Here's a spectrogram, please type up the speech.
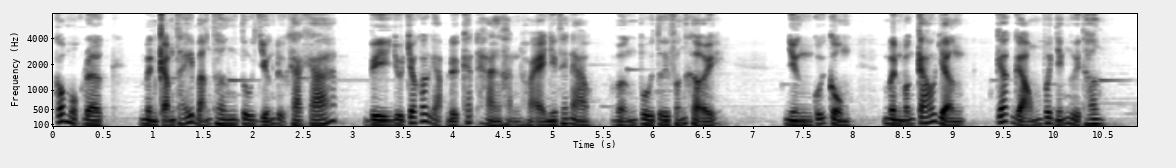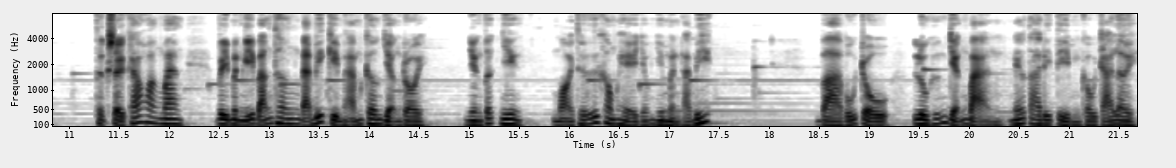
Có một đợt, mình cảm thấy bản thân tu dưỡng được kha khá vì dù cho có gặp được khách hàng hạnh hoẹ như thế nào vẫn vui tươi phấn khởi. Nhưng cuối cùng, mình vẫn cáo giận, gắt gỏng với những người thân. Thực sự khá hoang mang vì mình nghĩ bản thân đã biết kiềm hãm cơn giận rồi. Nhưng tất nhiên, mọi thứ không hề giống như mình đã biết. Và vũ trụ luôn hướng dẫn bạn nếu ta đi tìm câu trả lời.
